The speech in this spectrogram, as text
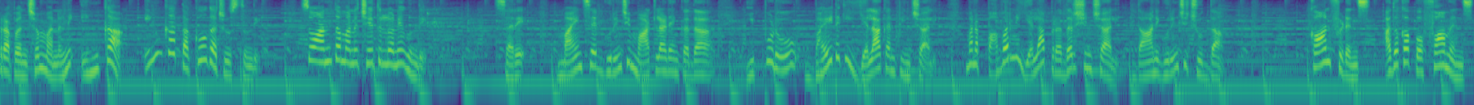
ప్రపంచం మనల్ని ఇంకా ఇంకా తక్కువగా చూస్తుంది. సో అంత మన చేతుల్లోనే ఉంది. సరే మైండ్ సెట్ గురించి మాట్లాడాం కదా. ఇప్పుడు బయటకి ఎలా కనిపించాలి? మన పవర్ని ఎలా ప్రదర్శించాలి? దాని గురించి చూద్దాం. కాన్ఫిడెన్స్ అదొక పర్ఫార్మెన్స్.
